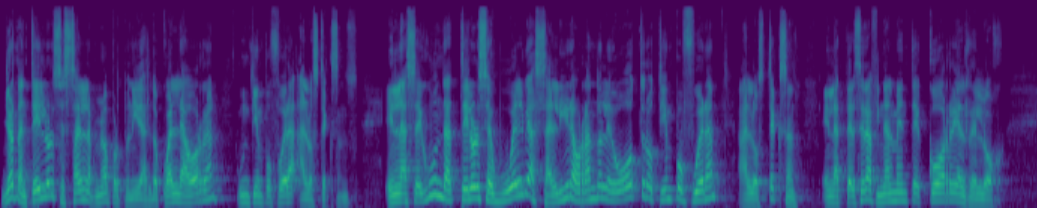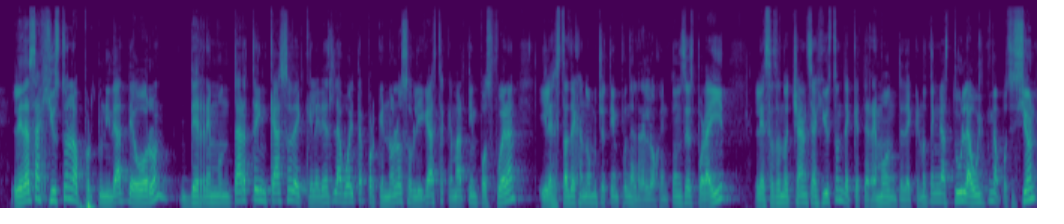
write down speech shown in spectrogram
Jonathan Taylor se sale en la primera oportunidad, lo cual le ahorra un tiempo fuera a los Texans. En la segunda, Taylor se vuelve a salir ahorrándole otro tiempo fuera a los Texans. En la tercera, finalmente, corre el reloj. Le das a Houston la oportunidad de oro de remontarte en caso de que le des la vuelta porque no los obligaste a quemar tiempos fuera y les estás dejando mucho tiempo en el reloj. Entonces por ahí le estás dando chance a Houston de que te remonte, de que no tengas tú la última posición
